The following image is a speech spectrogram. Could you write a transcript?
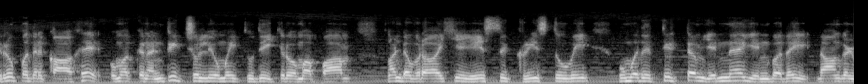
இருப்பதற்காக உமக்கு நன்றி சொல்லி உமை துதிக்கிறோம் அப்பா. ஆண்டவராகிய இயேசு கிறிஸ்துவை உமது திட்டம் என்ன என்பதை நாங்கள்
